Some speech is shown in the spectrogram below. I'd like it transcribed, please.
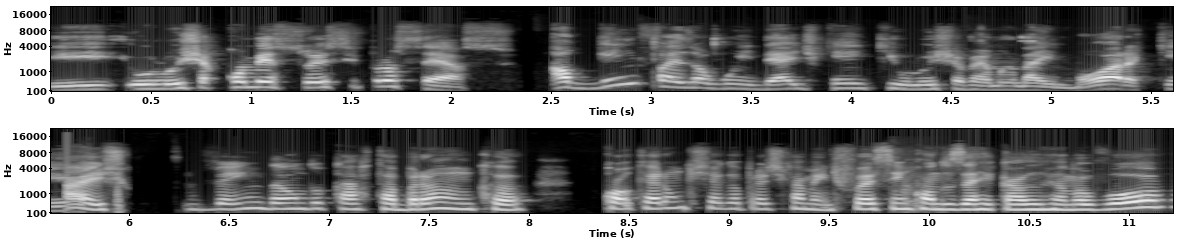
E o Lucha começou esse processo. Alguém faz alguma ideia de quem que o Lucha vai mandar embora? Quem vem dando carta branca qualquer um que chega praticamente. Foi assim quando o Zé Ricardo renovou,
